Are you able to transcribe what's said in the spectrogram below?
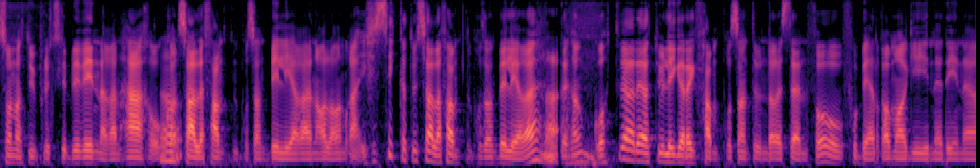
sånn at du plutselig blir vinneren her og kan selge 15% billigere enn alle andre. Ikke sikkert du selger 15 billigere. Nei. Det kan godt være det at du ligger deg 5% under istedenfor og forbedrer marginene dine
